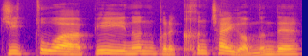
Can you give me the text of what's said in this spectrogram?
G2와 B는 그래 큰 차이가 없는데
